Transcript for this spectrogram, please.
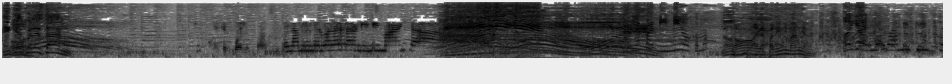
¿En qué Oh. escuela están? En la Minerva de la Nini Mancha. Ah, ¿A órale. la Panini o cómo? No, en la Panini Mania. Oye, Ahí va mi chiste.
